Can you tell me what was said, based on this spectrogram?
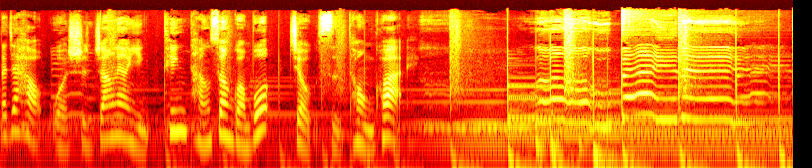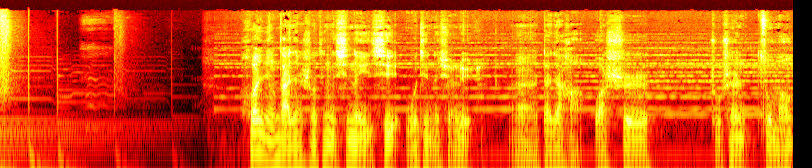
大家好，我是张靓颖，听糖蒜广播就是痛快。欢迎大家收听新的一期《无尽的旋律》。呃，大家好，我是主持人祖萌。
